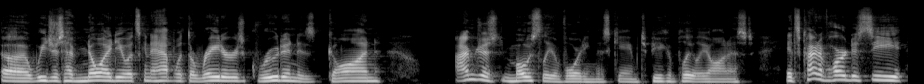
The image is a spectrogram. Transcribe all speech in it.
Uh, we just have no idea what's going to happen with the Raiders. Gruden is gone. I'm just mostly avoiding this game, to be completely honest. It's kind of hard to see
